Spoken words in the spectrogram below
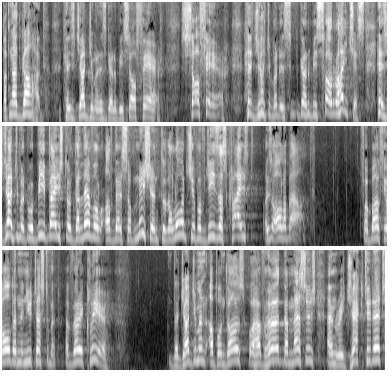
but not God. His judgment is going to be so fair, so fair. His judgment is going to be so righteous. His judgment will be based on the level of their submission to the Lordship of Jesus Christ, is all about. For both the Old and the New Testament are very clear. The judgment upon those who have heard the message and rejected it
